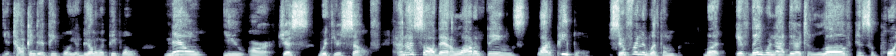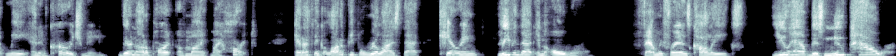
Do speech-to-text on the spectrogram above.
you're talking to people, you're dealing with people. Now you are just with yourself. And I saw that a lot of things, a lot of people, still friendly with them, but if they were not there to love and support me and encourage me, they're not a part of my, my heart. And I think a lot of people realize that caring, leaving that in the old world, family, friends, colleagues, you have this new power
